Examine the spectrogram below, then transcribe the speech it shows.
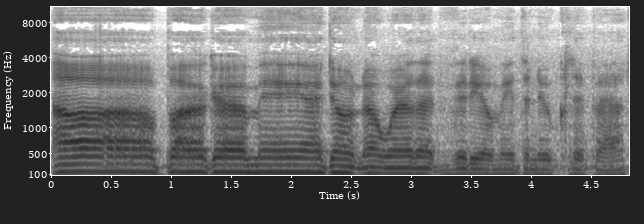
Oh, bugger me. I don't know where that video made the new clip at.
